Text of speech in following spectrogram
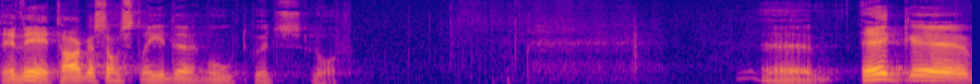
Det er vedtaket som strider mot Guds lov. Eh, jeg eh,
